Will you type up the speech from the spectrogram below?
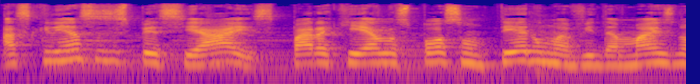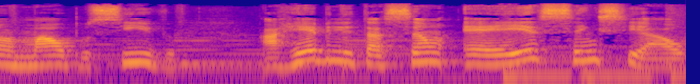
As crianças especiais, para que elas possam ter uma vida mais normal possível, a reabilitação é essencial.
